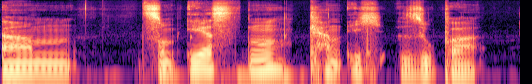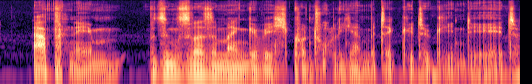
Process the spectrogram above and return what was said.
Ähm, zum ersten kann ich super abnehmen bzw. mein Gewicht kontrollieren mit der ketogenen Diät.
